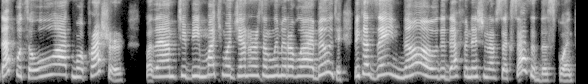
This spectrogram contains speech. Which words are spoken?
that puts a lot more pressure for them to be much more generous on limit of liability because they know the definition of success at this point.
